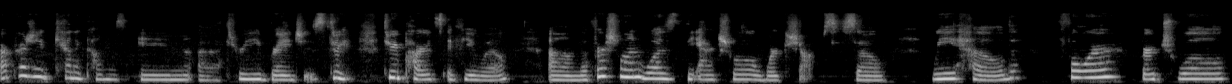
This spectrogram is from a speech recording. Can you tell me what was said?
our project kind of comes in uh, three branches, three three parts, if you will. Um, the first one was the actual workshops. So we held four virtual,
